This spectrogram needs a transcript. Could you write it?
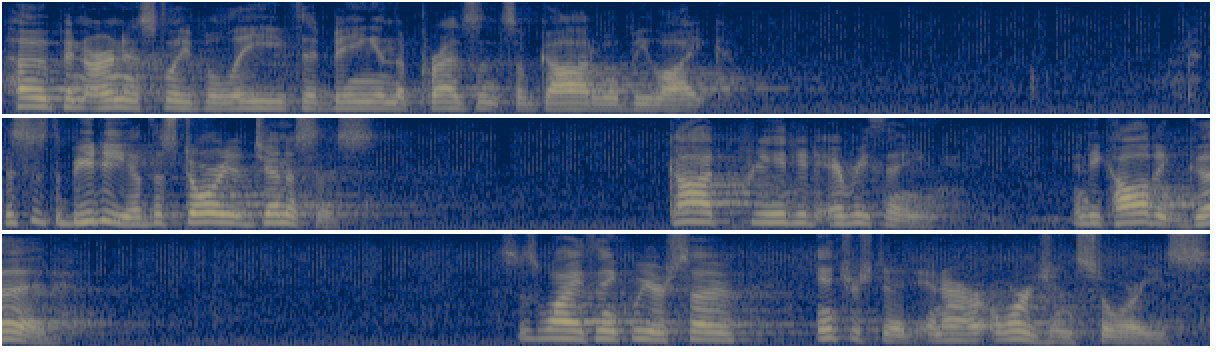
hope and earnestly believe that being in the presence of God will be like. This is the beauty of the story of Genesis. God created everything, and He called it good. This is why I think we are so interested in our origin stories.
